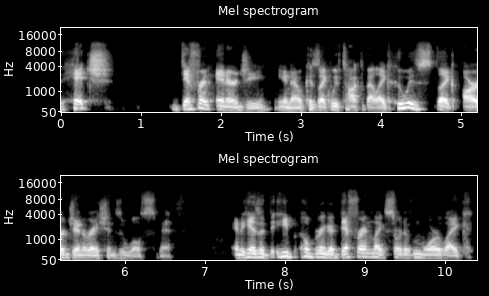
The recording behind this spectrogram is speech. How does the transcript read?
Hitch, different energy, you know, because like we've talked about, like who is like our generation's Will Smith, and he has a he he'll bring a different like sort of more like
